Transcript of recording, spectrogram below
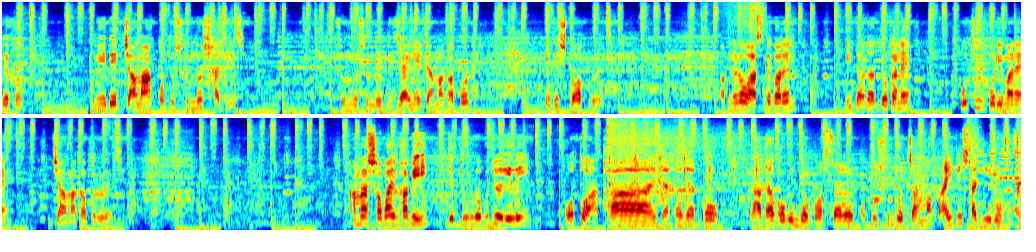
দেখুন, মেয়েদের জামা কত সুন্দর সাজিয়েছে। সুন্দর সুন্দর ডিজাইনের জামা কাপড় এদের স্টক রয়েছে। আপনারাও আসতে পারেন এই দাদার দোকানে, প্রচুর পরিমাণে জামা কাপড় রয়েছে। আমরা সবাই ভাবি যে দুর্গাপুজো এলেই কত আধায় দেখো দেখো, রাধা গোবিন্দ বস্ত্রালয় কত সুন্দর জামা বাইরে সাজিয়ে রেখেছে,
